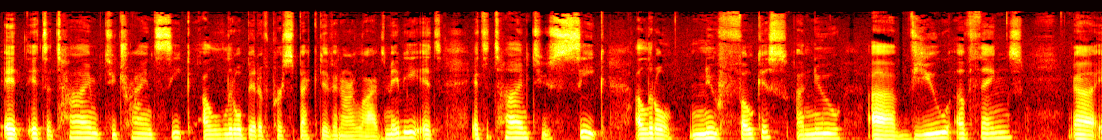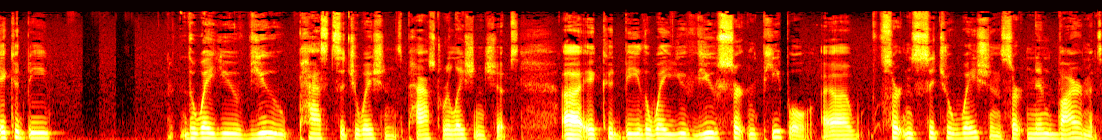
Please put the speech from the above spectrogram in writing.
it, it's a time to try and seek a little bit of perspective in our lives. Maybe it's it's a time to seek a little new focus, a new uh, view of things. Uh, it could be the way you view past situations, past relationships. Uh, it could be the way you view certain people, uh, certain situations, certain environments.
